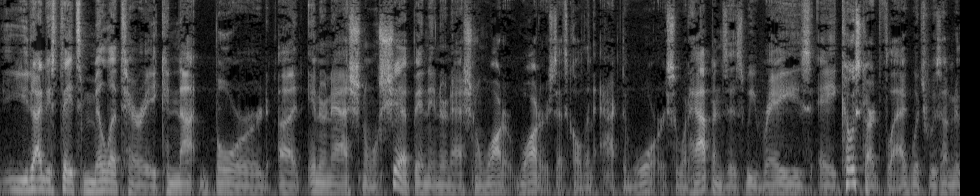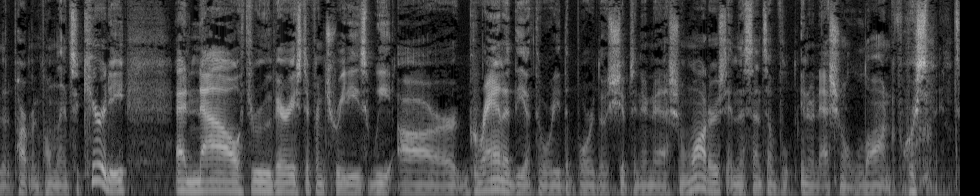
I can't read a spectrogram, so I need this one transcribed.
United States military cannot board an international ship in international water, waters. That's called an act of war. So what happens is we raise a Coast Guard flag, which was under the Department of Homeland Security, and now through various different treaties, we are granted the authority to board those ships in international waters in the sense of international law enforcement,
